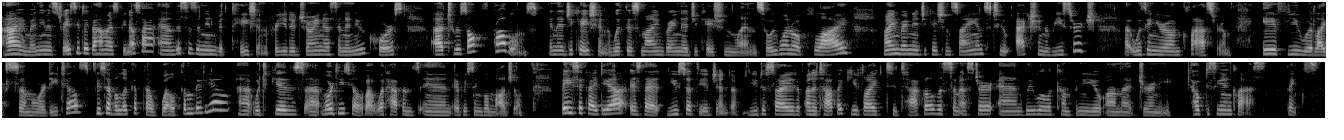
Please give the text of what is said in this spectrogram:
Hi, my name is Tracey Tokuhama-Espinosa, and this is an invitation for you to join us in a new course uh, to resolve problems in education with this mind-brain education lens. So we want to apply mind-brain education science to action research uh, within your own classroom. If you would like some more details, please have a look at the welcome video, uh, which gives uh, more detail about what happens in every single module. Basic idea is that you set the agenda. You decide on a topic you'd like to tackle this semester and we will accompany you on that journey. Hope to see you in class. Thanks.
